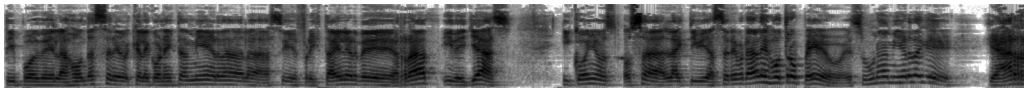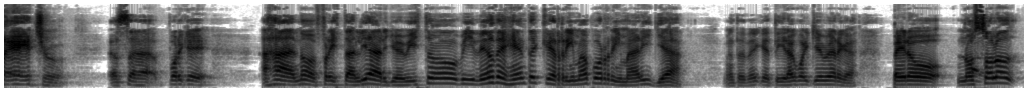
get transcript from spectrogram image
tipo de las ondas que le conectan mierda a la, así, el freestyler de rap y de jazz. Y coño, o sea, la actividad cerebral es otro peo. Es una mierda que, que arrecho. O sea, porque, ajá, no, freestylear. Yo he visto videos de gente que rima por rimar y ya. ¿Me entiendes? Que tira cualquier verga. Pero no solo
